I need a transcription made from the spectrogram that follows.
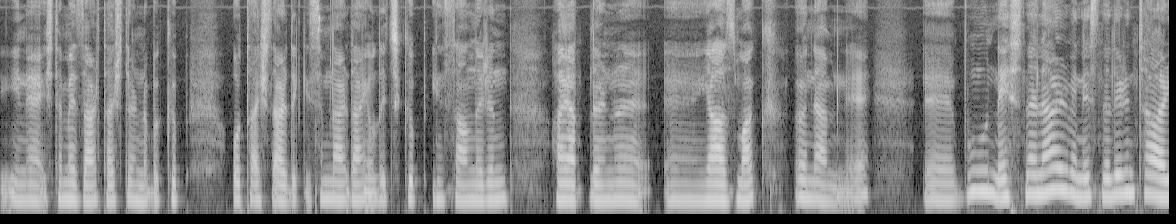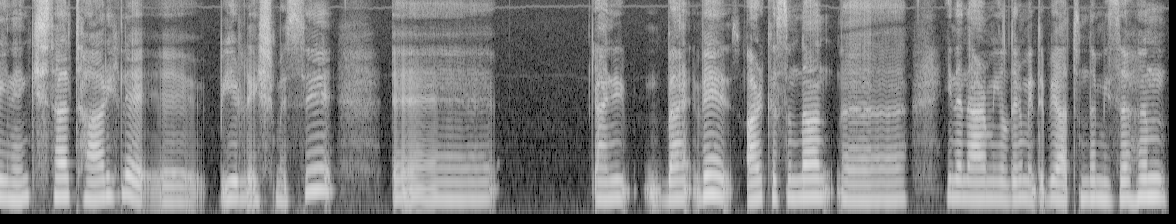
yine işte mezar taşlarına bakıp o taşlardaki isimlerden yola çıkıp insanların hayatlarını e, yazmak önemli. E, bu nesneler ve nesnelerin tarihinin kişisel tarihle e, birleşmesi e, yani ben ve arkasından e, yine Nermi Yıldırım edebiyatında mizahın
